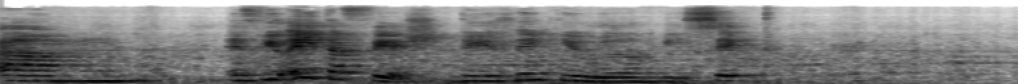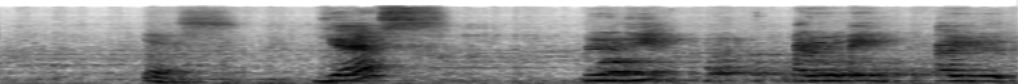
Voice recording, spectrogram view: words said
um, if you ate a fish, do you think you will be sick? Yes. Yes. Really? Are you ate? Are you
